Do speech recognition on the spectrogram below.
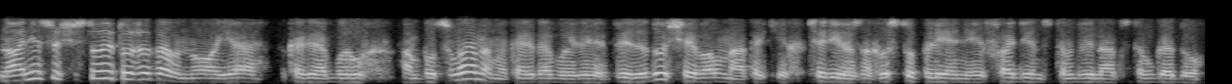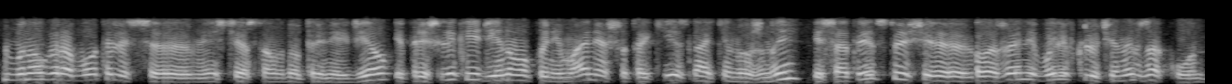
Но они существуют уже давно. Я, когда был омбудсменом и когда были предыдущая волна таких серьезных выступлений в 2011-2012 году, много работали с э, Министерством внутренних дел и пришли к единому пониманию, что такие знаки нужны и соответствующие положения они были включены в закон.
